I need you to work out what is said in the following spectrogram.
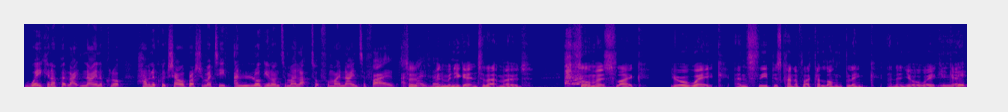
waking up at like nine o'clock having a quick shower brushing my teeth and logging onto my laptop for my nine to five at So when, when you get into that mode, it's almost like you're awake and sleep is kind of like a long blink and then you're awake again.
